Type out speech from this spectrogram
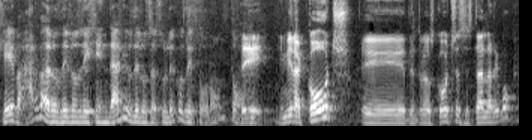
qué bárbaro, de los legendarios de los azulejos de Toronto. Sí. Y mira, coach, eh, dentro de los coaches está Larry Boca.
